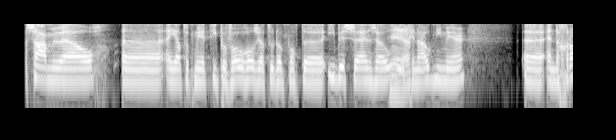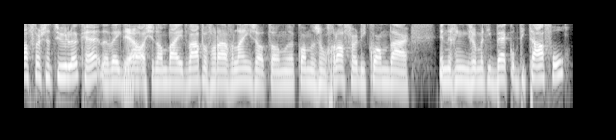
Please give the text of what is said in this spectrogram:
Samuel. Eh, en je had ook meer type vogels. Je had toen ook nog de ibissen en zo. Die heb je nou ook niet meer. Eh, en de graffers natuurlijk. Hè? Dat weet ik nog wel. Als je dan bij het wapen van Ravelijn zat, dan kwam er zo'n graffer. Die kwam daar en dan ging hij zo met die bek op die tafel.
